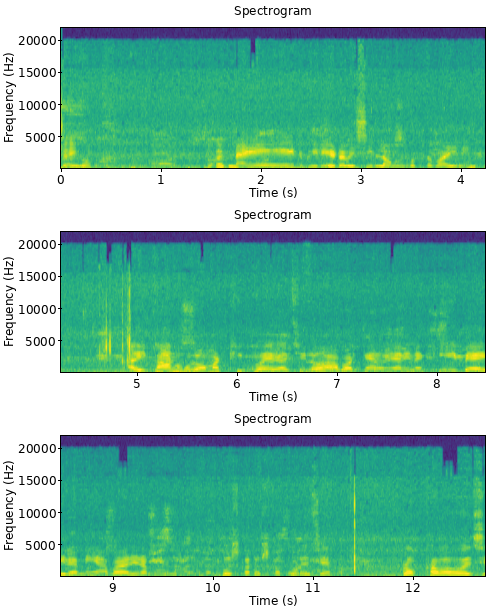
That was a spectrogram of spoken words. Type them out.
যাই হোক। গুড নাইট ভিডিওটা বেশি লং করতে পারিনি। আর এই কানগুলো আমার ঠিক হয়ে গেছিল। আবার কেন জানি না কি ব্যয়রামি আবার এরকম টসকা টসকা পড়েছে। টক খাওয়া হয়েছে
